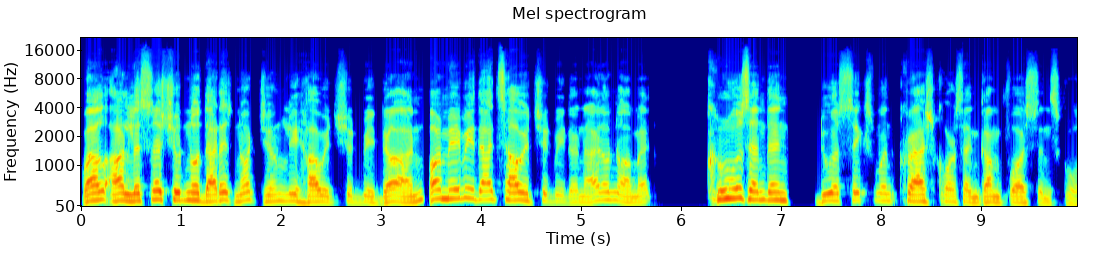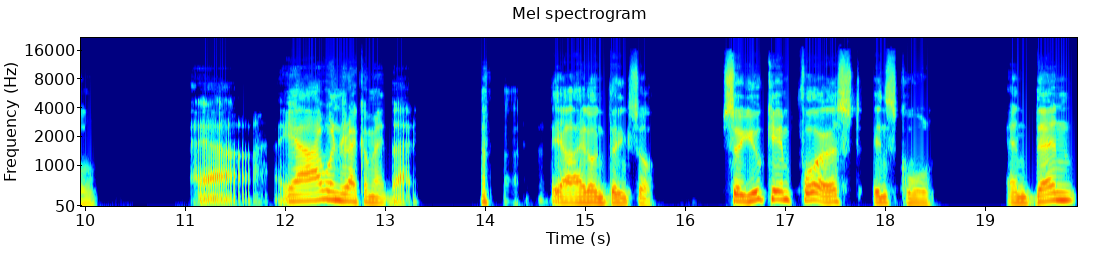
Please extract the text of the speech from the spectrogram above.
Well, our listeners should know that is not generally how it should be done, or maybe that's how it should be done. I don't know, man. Cruise and then do a six month crash course and come first in school. Yeah. Yeah. I wouldn't recommend that. yeah, I don't think so. So you came first in school. And then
